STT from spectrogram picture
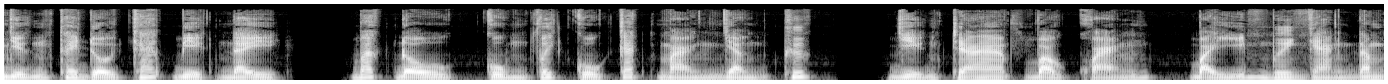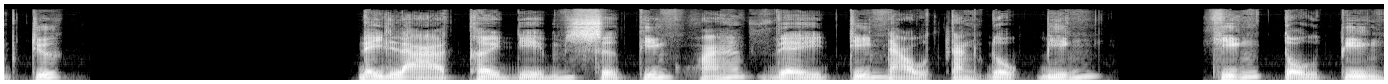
những thay đổi khác biệt này bắt đầu cùng với cuộc cách mạng nhận thức diễn ra vào khoảng 70.000 năm trước. Đây là thời điểm sự tiến hóa về trí não tăng đột biến, khiến tổ tiên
